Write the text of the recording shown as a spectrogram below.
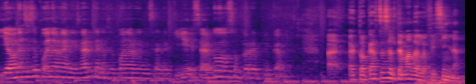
Y aún así se pueden organizar, que no se pueden organizar aquí. Es algo súper replicable. Tocaste el tema de la oficina.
